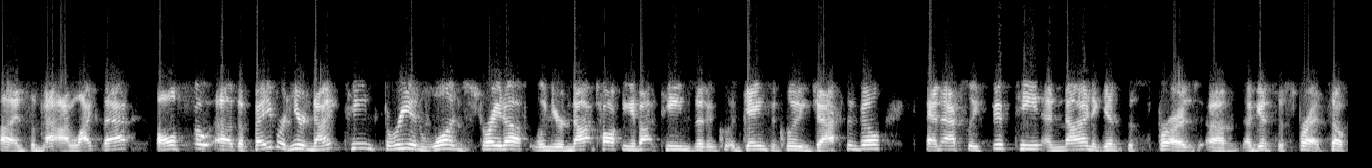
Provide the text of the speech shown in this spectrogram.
Uh, and so that, I like that. Also, uh, the favorite here, 19 3 and 1 straight up when you're not talking about teams that include games including Jacksonville, and actually 15 and 9 against the spread. Um, against the spread. So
